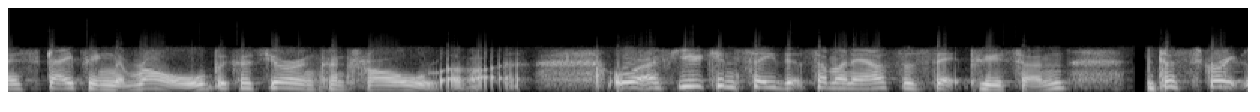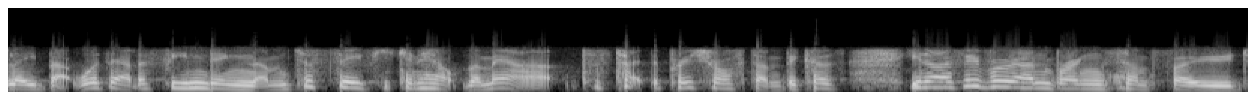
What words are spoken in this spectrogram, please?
escaping the role because you're in control of it. Or if you can see that someone else is that person, discreetly but without offending them, just see if you can help them out. Just take the pressure off them because, you know, if everyone brings some food,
